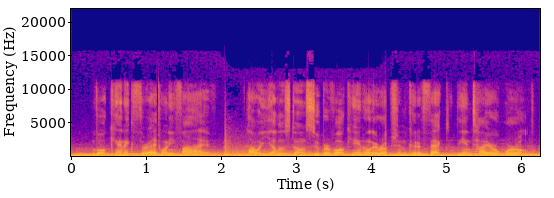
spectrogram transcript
Volcanic Threat 25 How a Yellowstone supervolcano eruption could affect the entire world.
